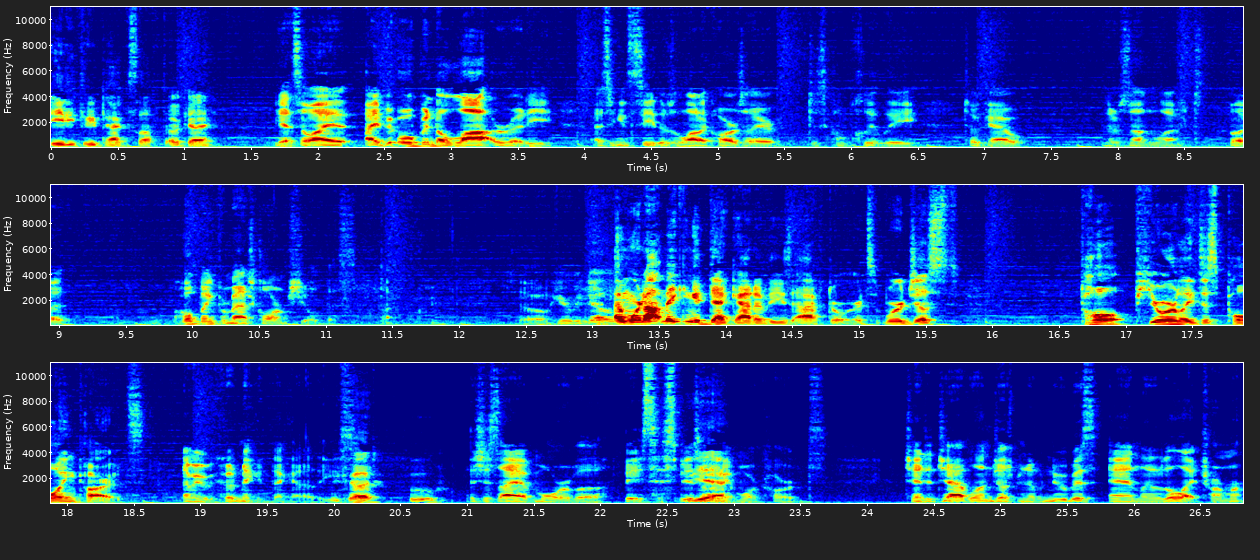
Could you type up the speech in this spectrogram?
83 packs left. Okay. Yeah, so I, I've opened a lot already. As you can see, there's a lot of cards I just completely took out. There's none left, but hoping for Magical Arm Shield this time. So here we go. And we're not making a deck out of these afterwards. We're just pull, purely just pulling cards. I mean, we could make a deck out of these. You could. Ooh. It's just I have more of a basis because I get more cards. Enchanted Javelin, Judgment of Anubis, and Land of the Light Charmer.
